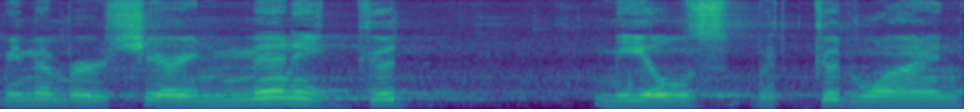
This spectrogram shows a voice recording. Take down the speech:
remember sharing many good meals with good wine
